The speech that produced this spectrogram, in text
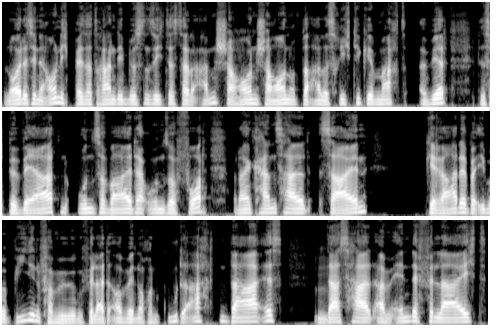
Leute sind ja auch nicht besser dran, die müssen sich das dann anschauen, schauen, ob da alles richtig gemacht wird, das bewerten und so weiter und so fort. Und dann kann es halt sein, gerade bei Immobilienvermögen, vielleicht auch wenn noch ein Gutachten da ist, mhm. dass halt am Ende vielleicht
